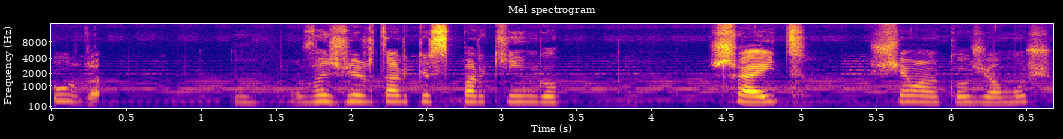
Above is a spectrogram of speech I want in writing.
Kurde. Weź wiertarkę z parkingu. Shade. Siemanko, ziomuś.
